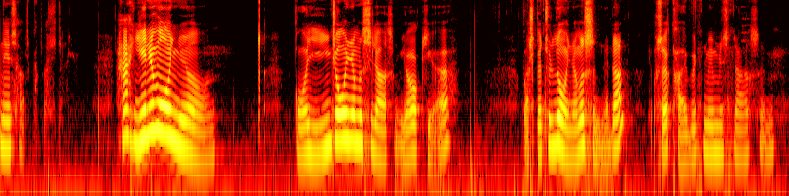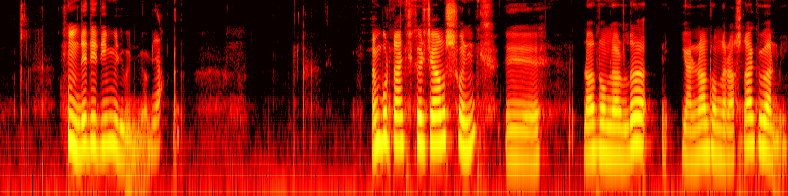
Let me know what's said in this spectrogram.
Neyse arkadaşlar. Heh yeni mi oynuyorsun? Gol oynaması lazım. Yok ya. Başka türlü oynamasın. Neden? Yoksa kaybetmemiz lazım. ne dediğimi bile bilmiyorum ya. Ben buradan çıkaracağımız sonuç eee randomlarla yani randomlara asla güvenmeyin.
